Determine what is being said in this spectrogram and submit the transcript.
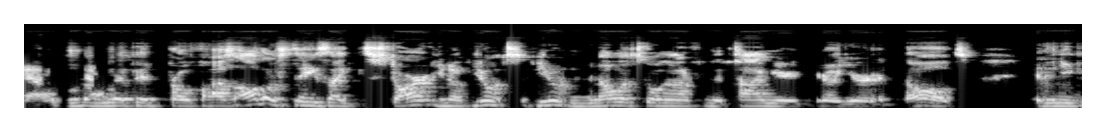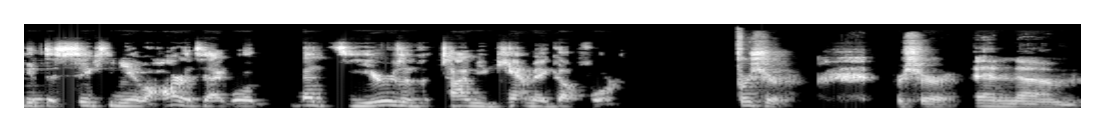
yeah. lipid profiles, all those things like start you know if you don't if you don't know what's going on from the time you're you know you're an adult and then you get to 60 and you have a heart attack, well that's years of time you can't make up for. For sure, for sure, and um,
